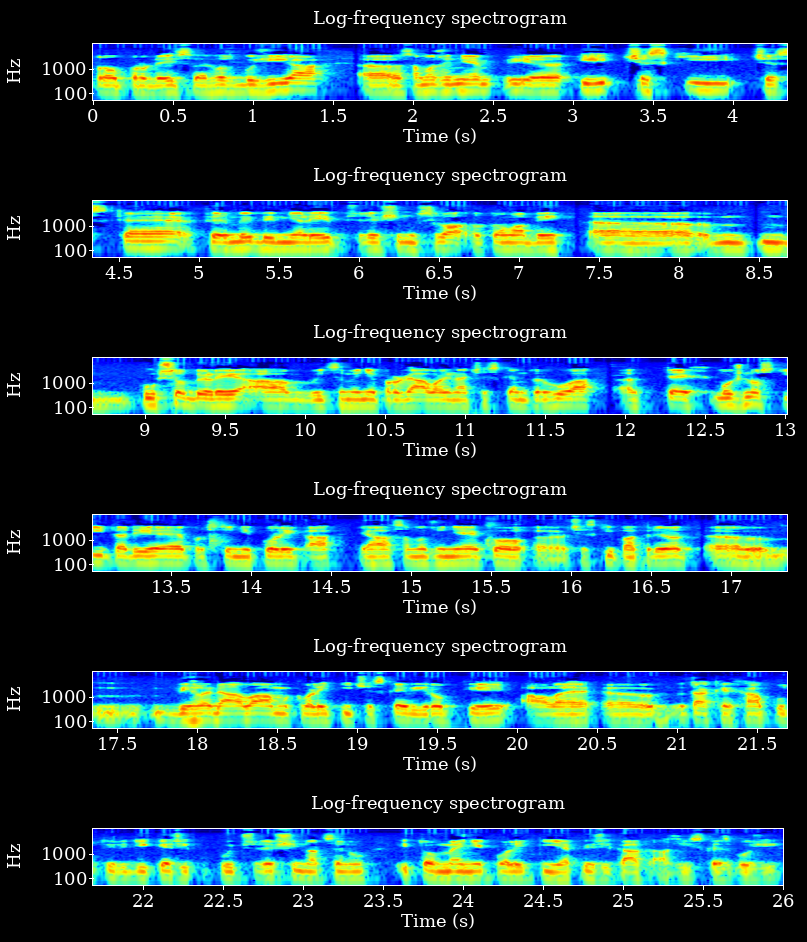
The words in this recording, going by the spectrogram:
pro prodej svého zboží a e, samozřejmě i český, české firmy by měly především usilovat o tom, aby e, působili a víceméně prodávali na českém trhu a e, těch možností tady je prostě několik a já samozřejmě jako český patriot vyhledávám kvalitní české výrobky, ale také chápu ty lidi, kteří kupují především na cenu i to méně kvalitní, jak vy říkáte, azijské zboží.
